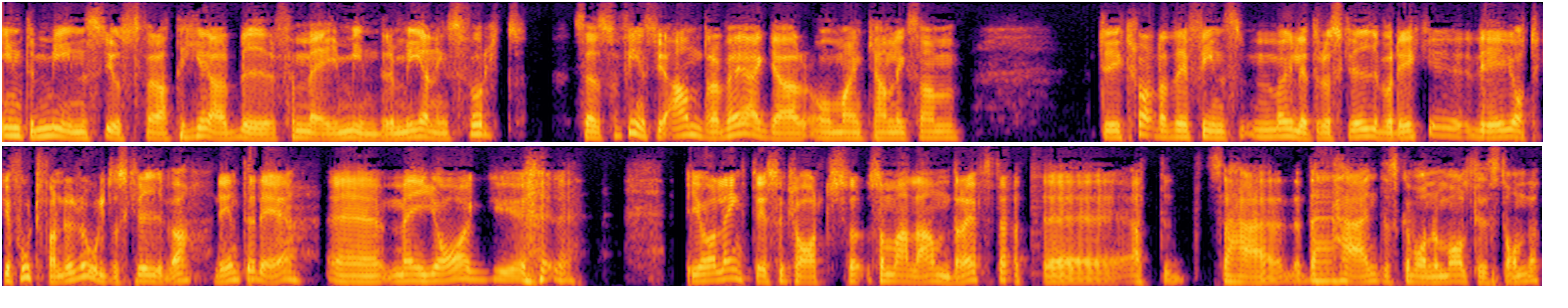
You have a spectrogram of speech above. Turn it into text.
Inte minst just för att det hela blir för mig mindre meningsfullt. Sen så finns det ju andra vägar och man kan liksom det är klart att det finns möjligheter att skriva och det, det, jag tycker fortfarande är roligt att skriva. Det är inte det. Eh, men jag, jag längtar ju såklart som alla andra efter att, eh, att så här, det här inte ska vara normaltillståndet.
